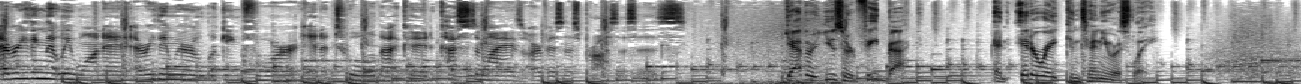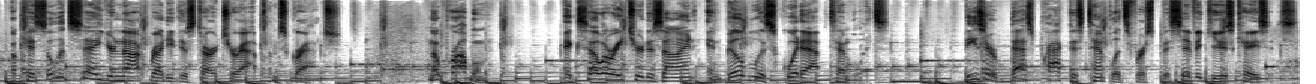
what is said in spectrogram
everything that we wanted, everything we were looking for in a tool that could customize our business processes. Gather user feedback and iterate continuously. Okay, so let's say you're not ready to start your app from scratch. No problem. Accelerate your design and build with Skuid App templates. These are best practice templates for specific use cases.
